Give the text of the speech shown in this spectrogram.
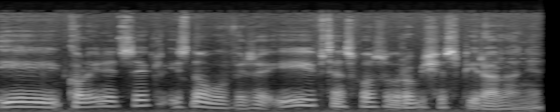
I kolejny cykl i znowu wyżej. I w ten sposób robi się spirala, nie?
